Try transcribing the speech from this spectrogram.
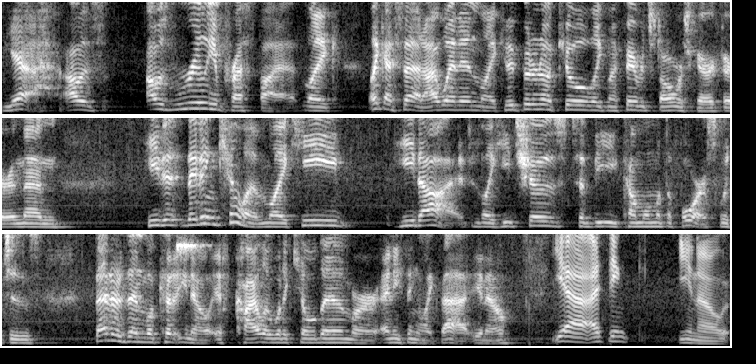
yeah, I was I was really impressed by it. Like like I said, I went in like he better not kill like my favorite Star Wars character, and then he did. They didn't kill him. Like he he died. Like he chose to become one with the Force, which is better than what could you know if Kylo would have killed him or anything like that. You know. Yeah, I think you know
